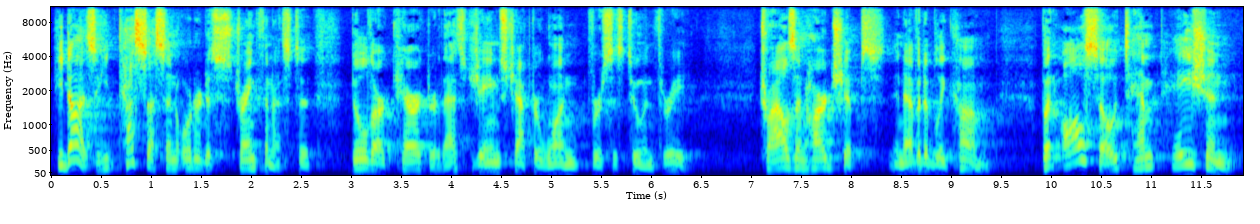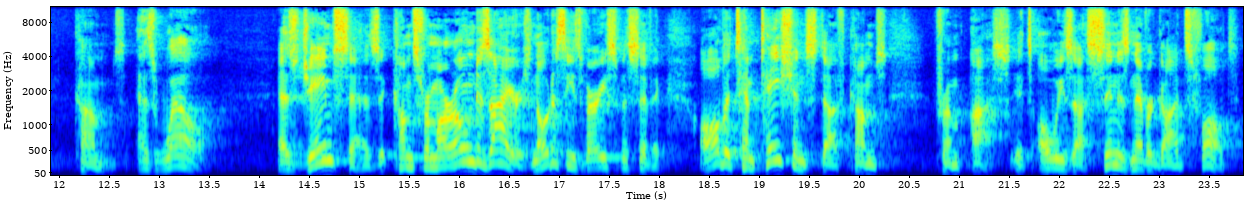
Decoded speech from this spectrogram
he does. He tests us in order to strengthen us, to build our character. That's James chapter 1, verses 2 and 3. Trials and hardships inevitably come, but also temptation comes as well. As James says, it comes from our own desires. Notice he's very specific. All the temptation stuff comes from us, it's always us. Sin is never God's fault.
